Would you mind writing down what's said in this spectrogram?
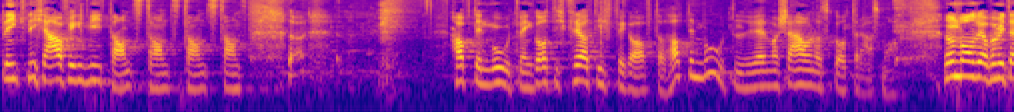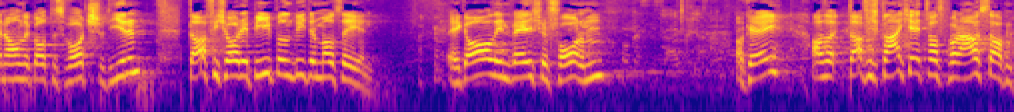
blink nicht auf irgendwie, tanz, tanz, tanz, tanz. Hab den Mut, wenn Gott dich kreativ begabt hat, hab den Mut und wir werden mal schauen, was Gott daraus macht. Nun wollen wir aber miteinander Gottes Wort studieren. Darf ich eure Bibeln wieder mal sehen? Egal in welcher Form. Okay? Also darf ich gleich etwas voraussagen.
